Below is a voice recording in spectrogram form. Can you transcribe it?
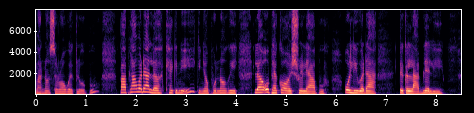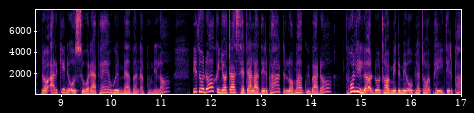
မနောစရောဝဲကလိုဘူးပါဖလာဝဒါလခဲကနီကညောဖိုနောဂီလာအိုဖေကောအော်စတြေးလျဘူးအိုလီဝဒါတကလာဘလက်လီ ဒေါ်အာကိနေအိုဆူဝရဖဲဝေမဲလ်ဘန်အပူနေလောဒီတို့တော့ကညောတာဆက်တလာတဲ့တဖာတလော်မကွေပါတော့ဖိုလီလအဒိုထော်မီဒမီအိုဖလက်ထော်ဖေးတဲ့တဖာ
